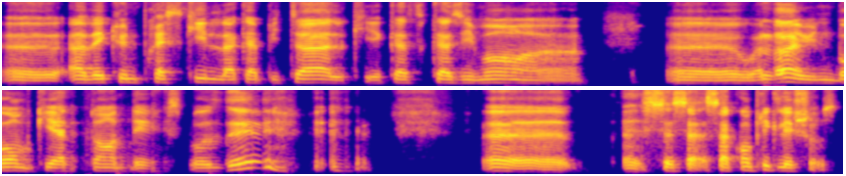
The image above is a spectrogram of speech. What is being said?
avec une presqu'île, la capitale, qui est quasiment voilà, une bombe qui attend d'exploser. ça, ça complique les choses.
